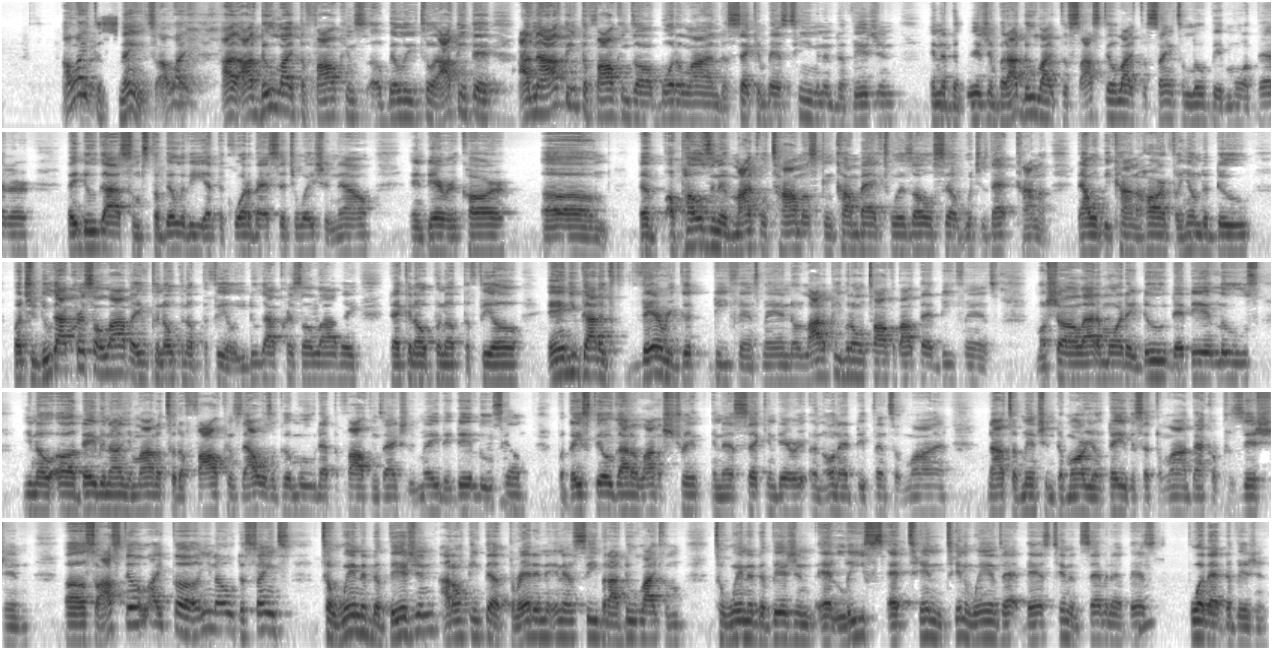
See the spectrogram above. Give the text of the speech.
I like but, the Saints. I like I, I do like the Falcons' ability to. I think that I now I think the Falcons are borderline the second best team in the division in the division, but I do like the I still like the Saints a little bit more better. They do got some stability at the quarterback situation now, and Derek Carr. Um, if, opposing if Michael Thomas can come back to his old self, which is that kind of that would be kind of hard for him to do. But you do got Chris Olave who can open up the field. You do got Chris Olave that can open up the field, and you got a very good defense, man. A lot of people don't talk about that defense. Marshon Lattimore, they do they did lose, you know, uh David Onyemata to the Falcons. That was a good move that the Falcons actually made. They did lose mm-hmm. him, but they still got a lot of strength in that secondary and on that defensive line. Not to mention Demario Davis at the linebacker position. Uh, so I still like the, you know, the Saints to win the division. I don't think they're a threat in the NFC, but I do like them to win the division at least at 10, 10 wins at best, 10 and 7 at best mm-hmm. for that division.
